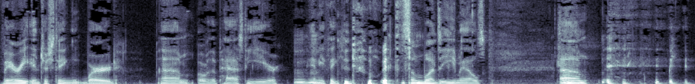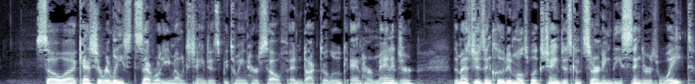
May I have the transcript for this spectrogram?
very interesting word um, over the past year. Anything to do with someone's emails. Um, so uh, Kesha released several email exchanges between herself and Dr. Luke and her manager. The messages included multiple exchanges concerning the singer's weight,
